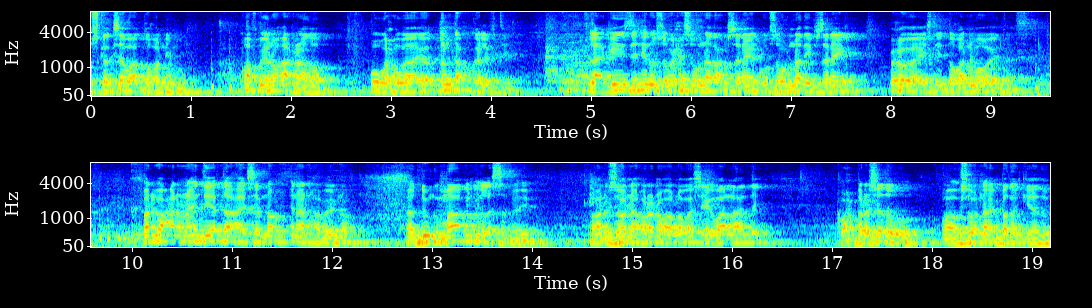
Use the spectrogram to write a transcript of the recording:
uskagsa waa doqonnimo. Qofku inuu arado uu waxwaayo dantaa ku kaliftay. Laakiinse inuusan wixiisa u nadaamsanayn uusan u nadiifsanayn wuxuu haystay doqonnimo way taas marka waxaan rabnaa inta yartaa haysano inaan habeeno adduunka maabin in la sameeyo. Waan ogsoonahay horena waa looga sheegay waa la hadlay. Waxbarashadu waa ogsoonahay badankeedu.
